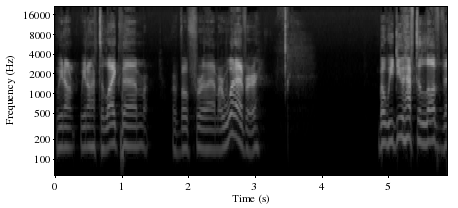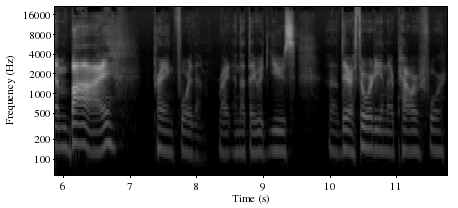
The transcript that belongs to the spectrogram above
we don't, we don't have to like them or vote for them or whatever. But we do have to love them by praying for them, right? And that they would use uh, their authority and their power for,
